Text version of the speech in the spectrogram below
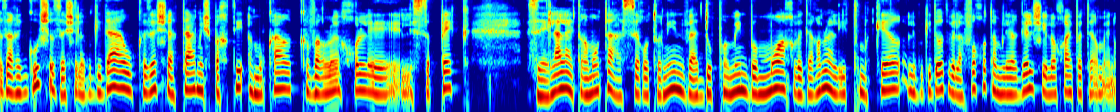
אז הריגוש הזה של הבגידה הוא כזה שהתא המשפחתי המוכר כבר לא יכול אה, לספק. זה העלה לה את רמות הסרוטונין והדופמין במוח וגרם לה להתמכר לבגידות ולהפוך אותם להרגל שהיא לא יכולה להיפטר ממנו.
